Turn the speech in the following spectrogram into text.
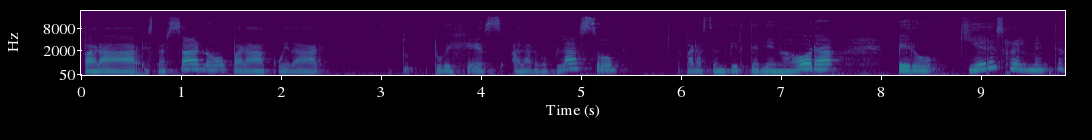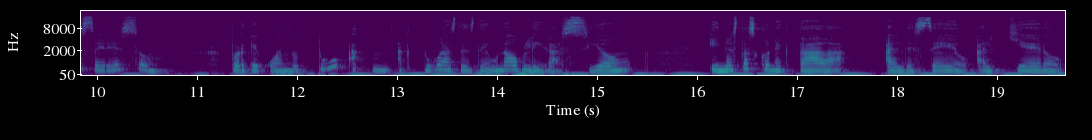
para estar sano, para cuidar tu vejez a largo plazo, para sentirte bien ahora, pero ¿quieres realmente hacer eso? Porque cuando tú actúas desde una obligación y no estás conectada al deseo, al quiero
